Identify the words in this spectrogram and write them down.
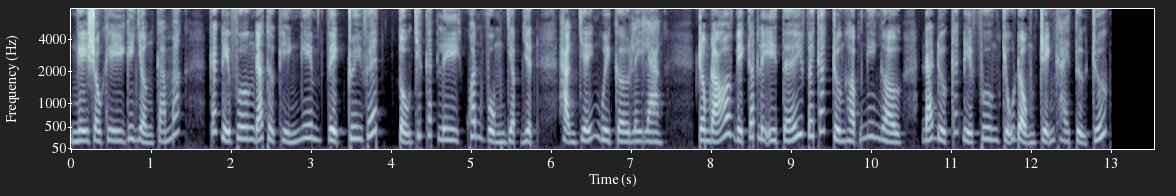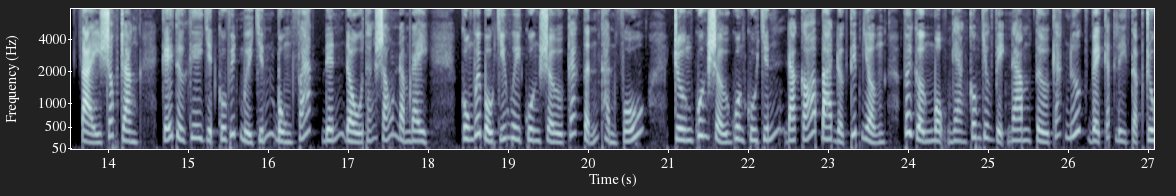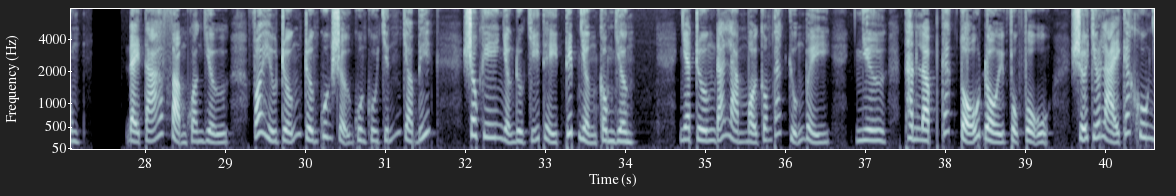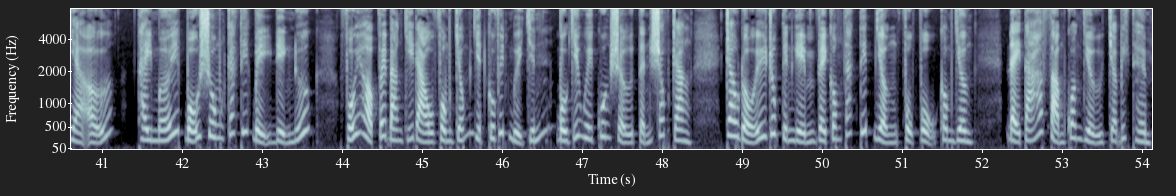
Ngay sau khi ghi nhận ca mắc, các địa phương đã thực hiện nghiêm việc truy vết, tổ chức cách ly, khoanh vùng dập dịch, hạn chế nguy cơ lây lan. Trong đó, việc cách ly y tế với các trường hợp nghi ngờ đã được các địa phương chủ động triển khai từ trước. Tại Sóc Trăng, kể từ khi dịch COVID-19 bùng phát đến đầu tháng 6 năm nay, cùng với Bộ Chỉ huy quân sự các tỉnh, thành phố, trường quân sự quân khu 9 đã có 3 đợt tiếp nhận với gần 1.000 công dân Việt Nam từ các nước về cách ly tập trung. Đại tá Phạm Quang Dự, Phó Hiệu trưởng trường quân sự quân khu 9 cho biết, sau khi nhận được chỉ thị tiếp nhận công dân, nhà trường đã làm mọi công tác chuẩn bị như thành lập các tổ đội phục vụ, sửa chữa lại các khu nhà ở, thay mới bổ sung các thiết bị điện nước, phối hợp với Ban chỉ đạo phòng chống dịch COVID-19, Bộ Chỉ huy quân sự tỉnh Sóc Trăng, trao đổi rút kinh nghiệm về công tác tiếp nhận phục vụ công dân. Đại tá Phạm Quang Dự cho biết thêm.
